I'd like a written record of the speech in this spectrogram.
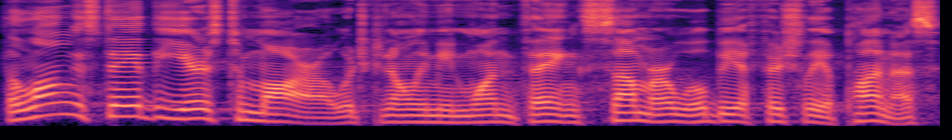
The longest day of the year is tomorrow, which can only mean one thing summer will be officially upon us.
